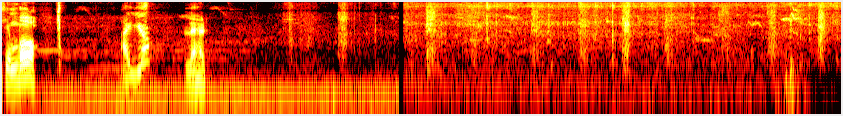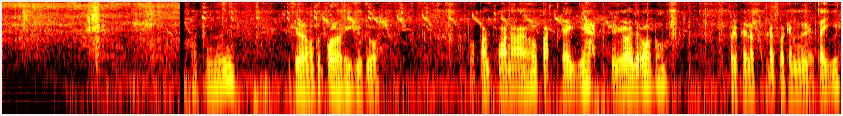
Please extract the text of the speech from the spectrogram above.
સિમ્બો આવી ગયો લે હેડ. ખાતું નહીં કેળામાં તો પલળી ગયું જો પપ્પાનો ફોન આવ્યો પાટે આવી ગયા લેવા જવાનું પર પહેલાં ફટાફટ એમને લેતા આવીએ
